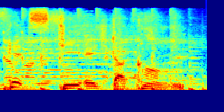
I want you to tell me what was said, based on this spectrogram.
from pitstth.com.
